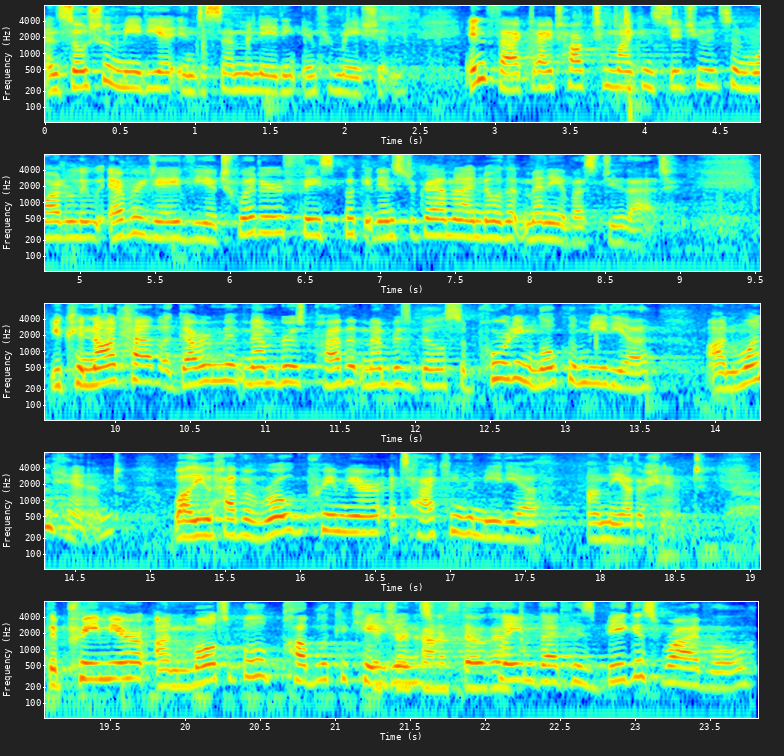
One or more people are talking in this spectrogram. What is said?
and social media in disseminating information. In fact, I talk to my constituents in Waterloo every day via Twitter, Facebook, and Instagram, and I know that many of us do that. You cannot have a government member's private member's bill supporting local media on one hand, while you have a rogue premier attacking the media on the other hand. The Premier, on multiple public occasions, claimed that his biggest rival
